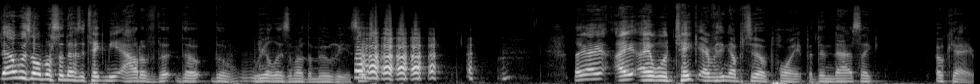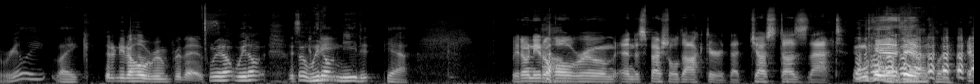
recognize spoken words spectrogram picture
that was almost enough to take me out of the the, the realism of the movie. Like, like I, I I will take everything up to a point, but then that's like, okay, really? Like they don't need a whole room for this. we don't we don't we don't be- need it. Yeah. We don't need a whole room and a special doctor that just does that. exactly.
